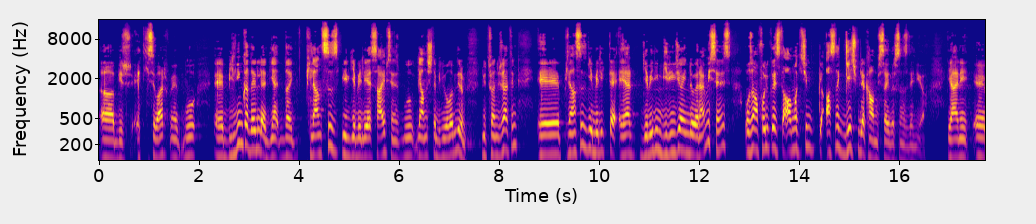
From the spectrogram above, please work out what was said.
e, bir etkisi var? ve Bu e, bildiğim kadarıyla da plansız bir gebeliğe sahipseniz bu yanlış da biliyor olabilirim. Lütfen düzeltin. E, plansız gebelikte eğer gebeliğin birinci ayında öğrenmişseniz o zaman folik asit almak için aslında geç bile kalmış sayılırsınız deniyor. Yani e,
